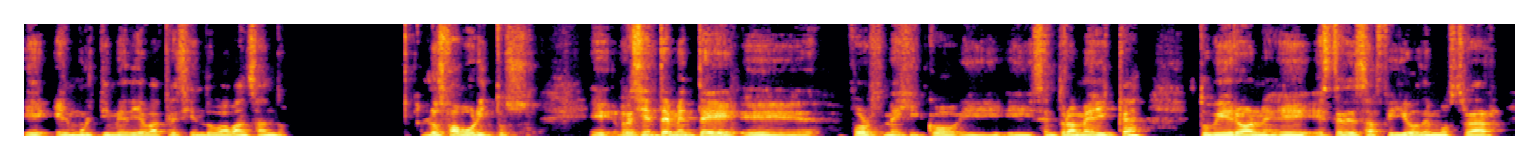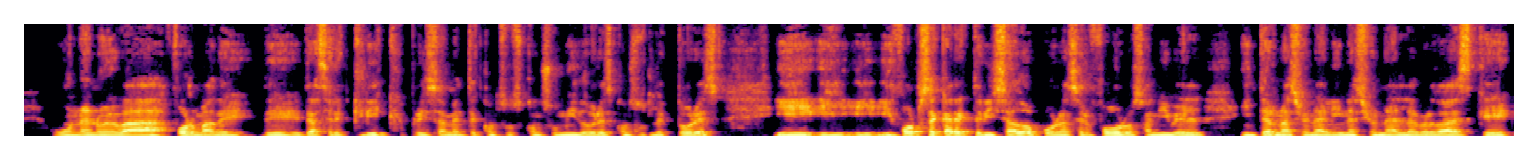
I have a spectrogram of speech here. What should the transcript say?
eh, el multimedia va creciendo, va avanzando. Los favoritos. Eh, recientemente eh, Forbes México y, Centroamérica tuvieron este desafío de mostrar una nueva forma de, hacer clic precisamente con sus consumidores, con sus lectores. Y, Forbes se ha caracterizado por hacer foros a nivel internacional y nacional. La verdad es que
